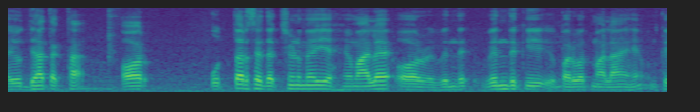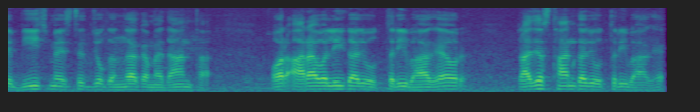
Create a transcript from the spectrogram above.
अयोध्या तक था और उत्तर से दक्षिण में ये हिमालय और विंद विंद की पर्वतमालाएँ हैं। उनके बीच में स्थित जो गंगा का मैदान था और आरावली का जो उत्तरी भाग है और राजस्थान का जो उत्तरी भाग है,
